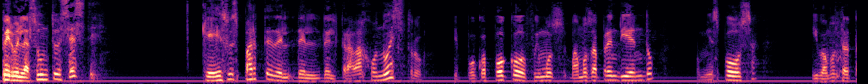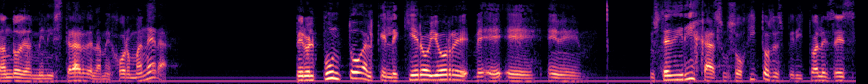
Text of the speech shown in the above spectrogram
Pero el asunto es este, que eso es parte del, del, del trabajo nuestro, que poco a poco fuimos, vamos aprendiendo con mi esposa y vamos tratando de administrar de la mejor manera. Pero el punto al que le quiero yo eh, eh, eh, que usted dirija sus ojitos espirituales es,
